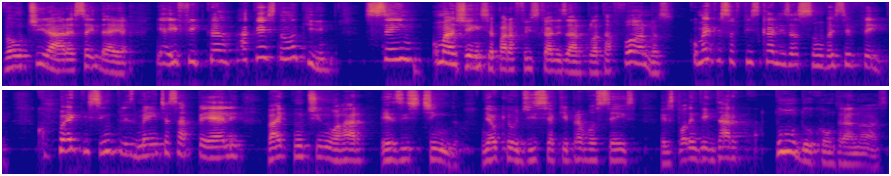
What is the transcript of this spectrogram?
vão tirar essa ideia. E aí fica a questão aqui. Sem uma agência para fiscalizar plataformas, como é que essa fiscalização vai ser feita? Como é que simplesmente essa PL vai continuar existindo? E é o que eu disse aqui para vocês. Eles podem tentar tudo contra nós.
